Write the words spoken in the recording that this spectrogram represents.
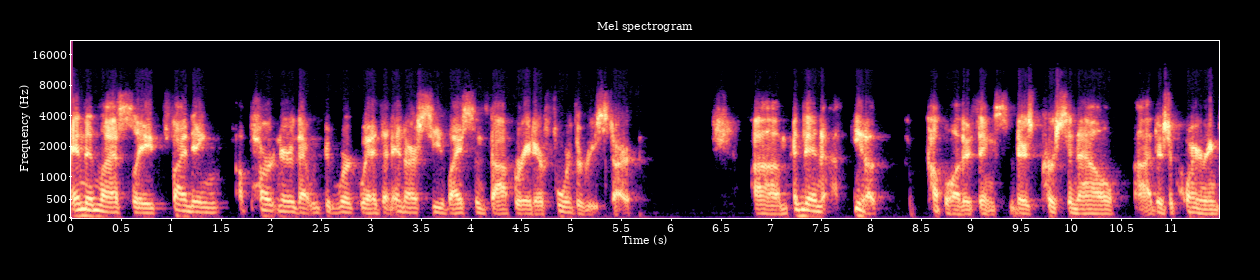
and then lastly, finding a partner that we could work with, an NRC licensed operator for the restart. Um, and then, you know, a couple other things. There's personnel, uh, there's acquiring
